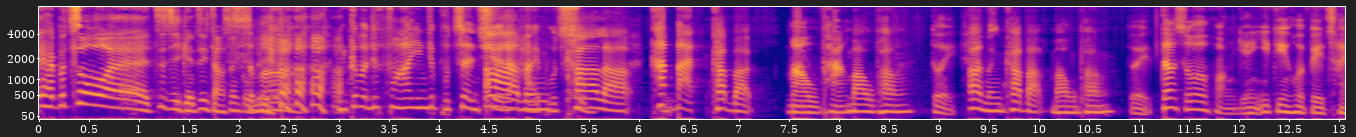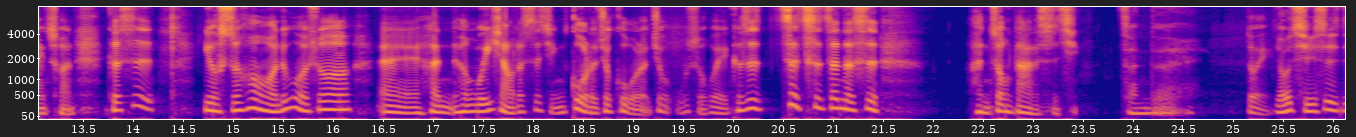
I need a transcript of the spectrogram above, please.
哎，还不错哎，自己给自己掌声鼓什励。么？你根本就发音就不正确，阿但还不错。卡拉看白卡巴毛胖，马五胖，对。阿能卡吧马五胖，对，到时候谎言一定会被拆穿。可是有时候啊，如果说呃很很微小的事情过了就过了，就无所谓。可是这次真的是很重大的事情，真的。哎。对，尤其是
